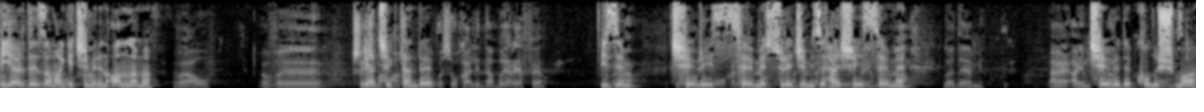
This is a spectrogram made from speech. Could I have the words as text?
bir yerde zaman geçirmenin anlamı gerçekten de bizim çevreyi sevme sürecimizi, her şeyi sevme, çevrede konuşma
